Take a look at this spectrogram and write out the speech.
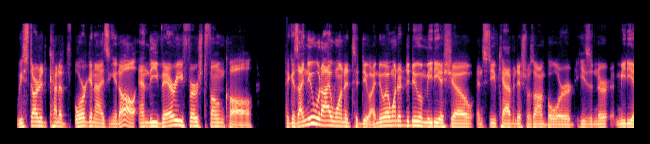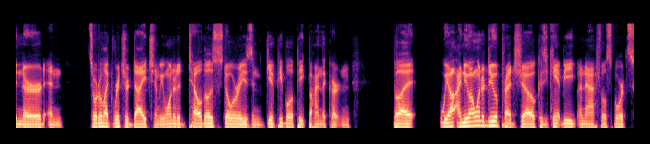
we started kind of organizing it all. And the very first phone call, because I knew what I wanted to do. I knew I wanted to do a media show, and Steve Cavendish was on board. He's a nerd, media nerd, and sort of like Richard Deitsch, and we wanted to tell those stories and give people a peek behind the curtain. But we, I knew I wanted to do a Pred show because you can't be a Nashville sports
